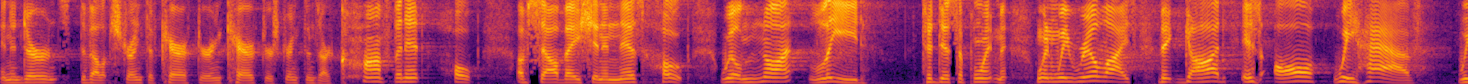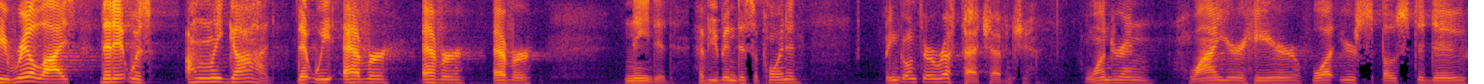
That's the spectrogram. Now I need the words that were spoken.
And endurance develops strength of character and character strengthens our confident hope of salvation and this hope will not lead to disappointment. When we realize that God is all we have, we realize that it was only God that we ever, ever, ever needed. Have you been disappointed? Been going through a rough patch, haven't you? Wondering why you're here, what you're supposed to do.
